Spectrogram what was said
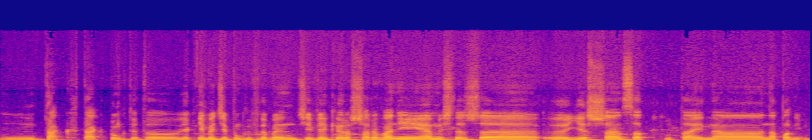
Mm, Tak, tak. Punkty to, jak nie będzie punktów, to będzie wielkie rozczarowanie. Ja myślę, że y, jest szansa tutaj na, na podium.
